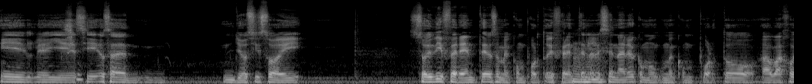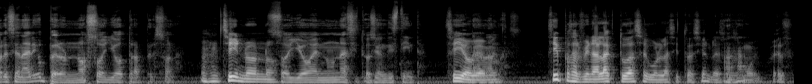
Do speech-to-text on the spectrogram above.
y, sí, o sea, yo sí soy soy diferente, o sea, me comporto diferente en el escenario como me comporto abajo del escenario, pero no soy otra persona. Sí, no, no. Soy yo en una situación distinta. Sí, obviamente. Sí, pues al final actúas según la situación, eso es muy... Pues,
